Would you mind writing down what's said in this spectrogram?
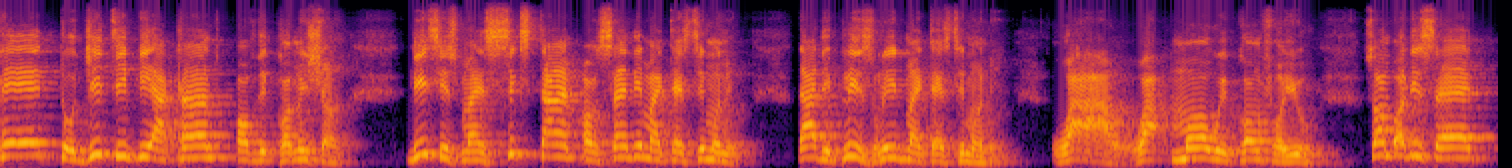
paid to GTB account of the commission. This is my sixth time of sending my testimony. Daddy, please read my testimony. Wow, what more will come for you? Somebody said,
